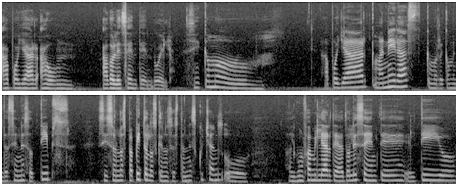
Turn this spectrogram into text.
apoyar a un adolescente en duelo. Sí, como apoyar maneras, como recomendaciones o tips, si son los papitos los que nos están escuchando o algún familiar de adolescente, el tío,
